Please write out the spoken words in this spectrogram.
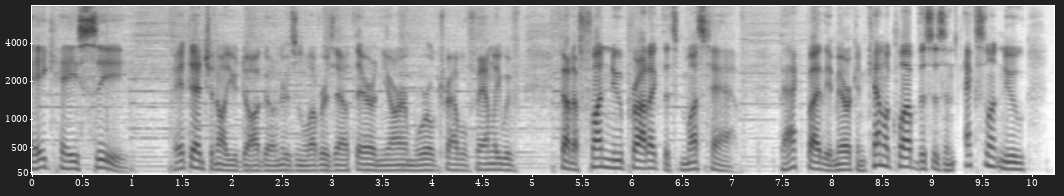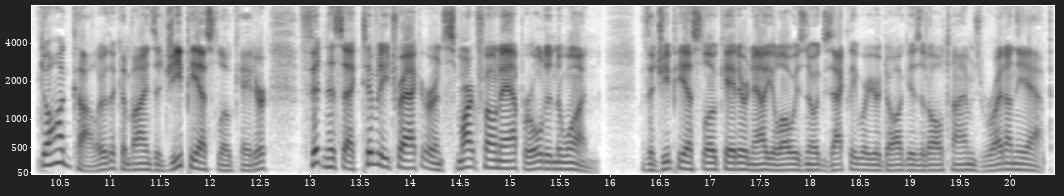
AKC. Pay attention, all you dog owners and lovers out there in the RM World Travel family. We've found a fun new product that's must have. Backed by the American Kennel Club, this is an excellent new dog collar that combines a GPS locator, fitness activity tracker, and smartphone app rolled into one. With a GPS locator, now you'll always know exactly where your dog is at all times right on the app.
